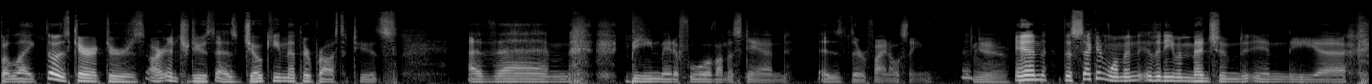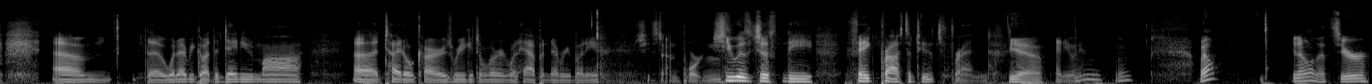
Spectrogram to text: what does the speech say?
but like those characters are introduced as joking that they're prostitutes, and then being made a fool of on the stand is their final scene. Yeah. And the second woman isn't even mentioned in the uh, um, the whatever you call it, the denouement uh, title cards where you get to learn what happened to everybody. She's not important. She was just the fake prostitute's friend. yeah. Anyway, Well, you know, that's your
